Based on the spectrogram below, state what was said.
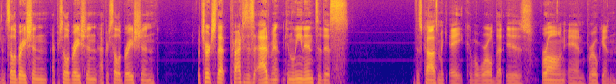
and celebration after celebration after celebration, a church that practices Advent can lean into this this cosmic ache of a world that is wrong and broken.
